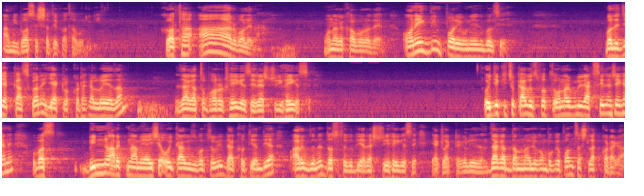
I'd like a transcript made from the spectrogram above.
আমি বসের সাথে কথা বলি। কথা আর বলে না। ওনারা খবরও দেন। অনেক দিন পরে উনি বলছে, বলে যে, এক কাজ করেন এক লক্ষ টাকা লইয়ে যান। জায়গা তো ভরট হয়ে গেছে, রেজিস্ট্রি হয়ে গেছে। ওই যে কিছু কাগজপত্র ওনারগুলি রাখছিলেন সেখানে, ও বাস ভিন্ন আরেক নামে এসে ওই কাগজপত্রগুলি দাগ খতিয়ান দিয়া আরেকজনের দস্তখত দিয়া রাষ্ট্রীয় হয়ে গেছে। এক লাখ টাকা লিয়ে যান। জায়গার দাম না হলে কমপক্ষে পঞ্চাশ লক্ষ টাকা।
